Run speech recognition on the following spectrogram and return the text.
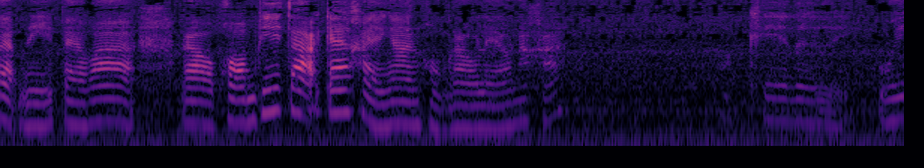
แบบนี้แปลว่า เราพร้อมที่จะแก้ไขงานของเราแล้วนะคะ โอเคเลย อุ๊ย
